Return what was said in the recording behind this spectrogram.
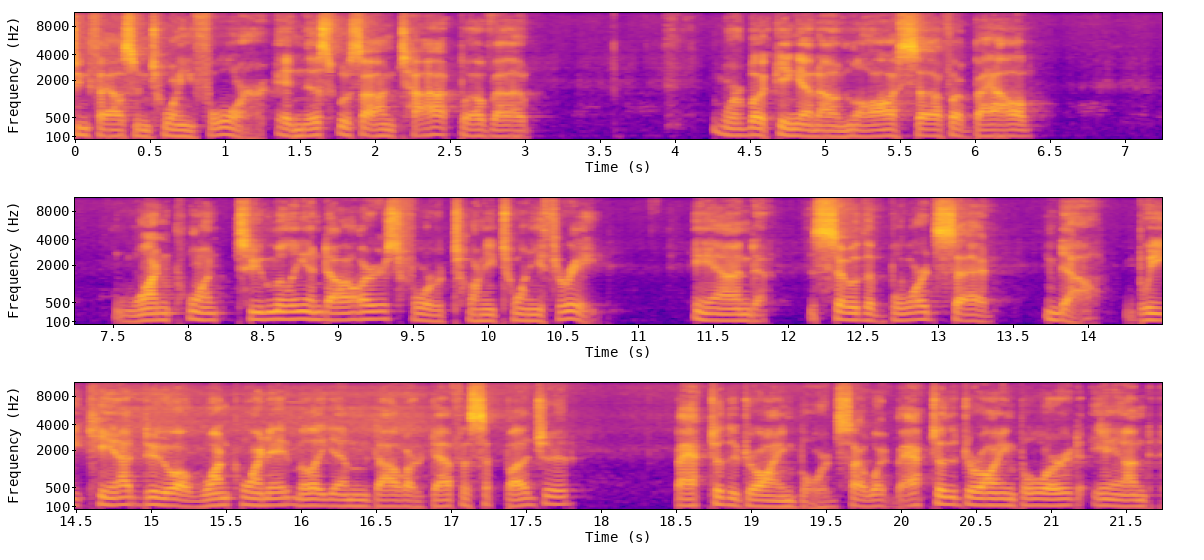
2024, and this was on top of a we're looking at a loss of about $1.2 million for 2023. And so the board said, no, we can't do a $1.8 million deficit budget. Back to the drawing board. So I went back to the drawing board and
